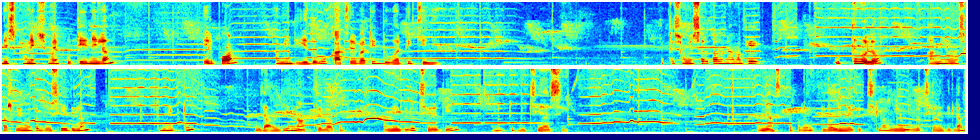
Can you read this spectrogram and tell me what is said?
বেশ খানিক সময় ফুটিয়ে নিলাম। এরপর আমি দিয়ে দেবো কাচের বাটি, দু বাটি চিনি। একটা সমস্যার কারণে আমাকে উঠতে হলো। আমি আমার শাশুড়ি মাকে বসিয়ে দিলাম। তুমি একটু জাল দিয়ে নাড়তে লাগো। আমি এগুলো ছেড়ে দিয়ে আমি একটু গুছিয়ে আসি। আমি আস্তে করে এগুলো নেড়ে দিচ্ছিল, আমি ওগুলো ছেড়ে দিলাম।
